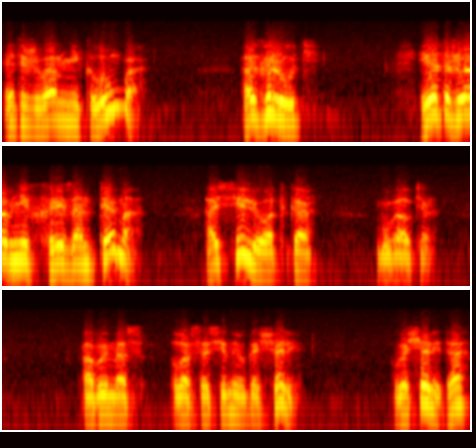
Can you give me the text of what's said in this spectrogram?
Это же вам не клумба, а грудь. И это же вам не хризантема, а селедка, бухгалтер. А вы нас лососиной угощали? Угощали, да?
